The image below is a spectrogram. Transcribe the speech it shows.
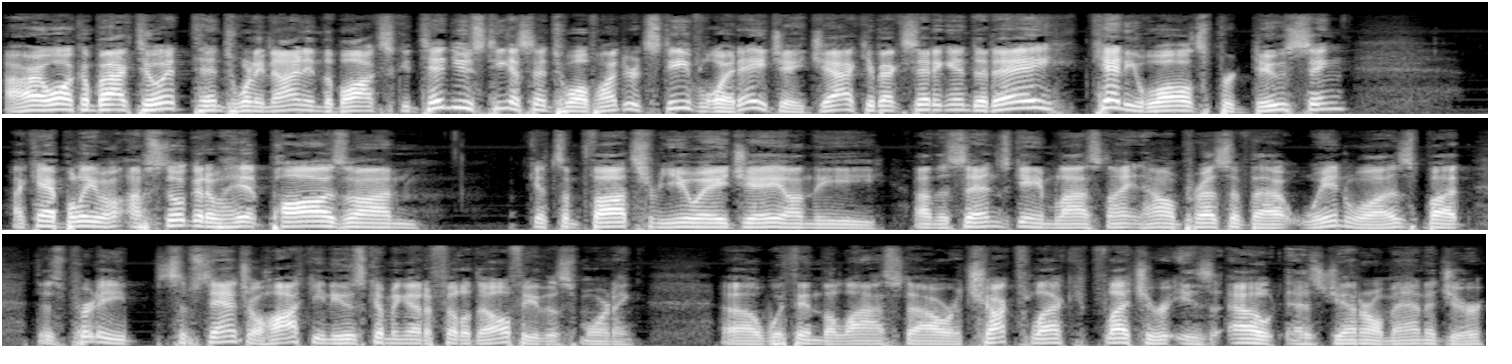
All right, welcome back to it. 1029 in the box continues. TSN 1200. Steve Lloyd, AJ Jakubek sitting in today. Kenny Walls producing. I can't believe I'm still going to hit pause on get some thoughts from you, AJ, on the on the Sens game last night and how impressive that win was. But there's pretty substantial hockey news coming out of Philadelphia this morning. Uh, within the last hour, Chuck Fleck, Fletcher is out as general manager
